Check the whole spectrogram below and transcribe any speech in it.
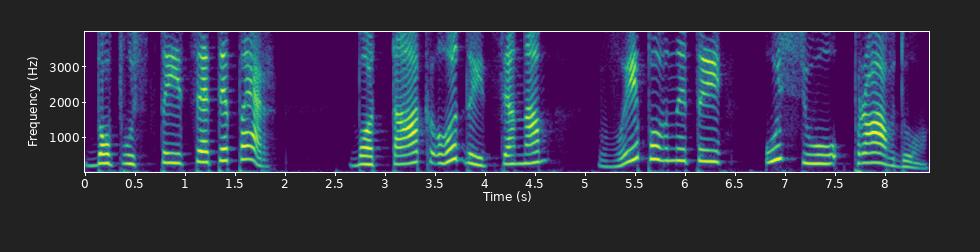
Допусти це тепер, бо так годиться нам виповнити усю правду.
